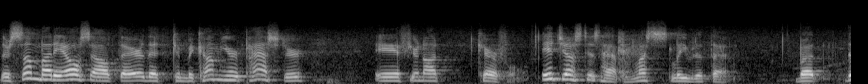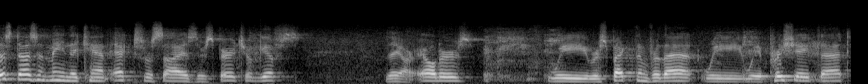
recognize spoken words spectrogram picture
there's somebody else out there that can become your pastor if you're not careful. It just has happened. Let's leave it at that. But this doesn't mean they can't exercise their spiritual gifts. They are elders. We respect them for that. We, we appreciate that.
